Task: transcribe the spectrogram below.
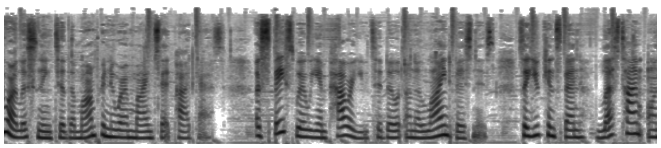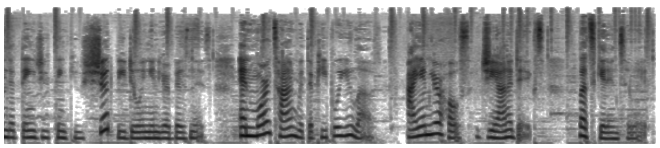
You are listening to the Mompreneur Mindset Podcast, a space where we empower you to build an aligned business so you can spend less time on the things you think you should be doing in your business and more time with the people you love. I am your host, Gianna Diggs. Let's get into it.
